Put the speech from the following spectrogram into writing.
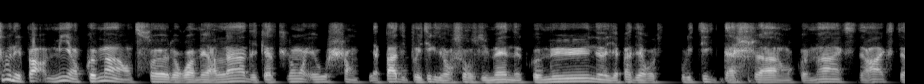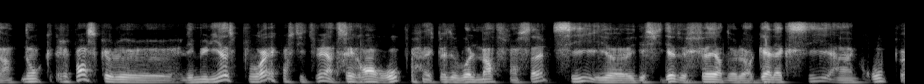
tout n'est pas mis en commun entre le roi Merlin, Decathlon et Auchan. Il n'y a pas des politiques de ressources humaines communes, il n'y a pas des politiques d'achat en commun, etc., etc. Donc, je pense que le, les Muliez pourraient constituer un très grand groupe, une espèce de Walmart français, s'ils euh, décidaient de faire de leur galaxie un groupe euh,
